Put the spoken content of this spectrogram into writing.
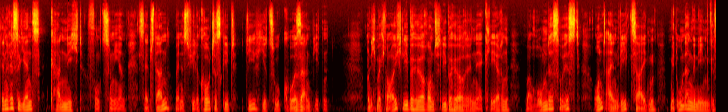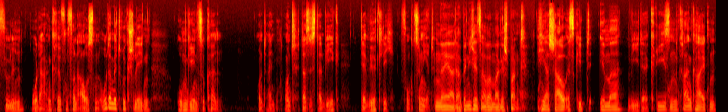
Denn Resilienz kann nicht funktionieren. Selbst dann, wenn es viele Coaches gibt, die hierzu Kurse anbieten. Und ich möchte euch, liebe Hörer und liebe Hörerinnen, erklären, warum das so ist und einen Weg zeigen, mit unangenehmen Gefühlen oder Angriffen von außen oder mit Rückschlägen umgehen zu können. Und, ein, und das ist ein Weg, der wirklich funktioniert. Naja, da bin ich jetzt aber mal gespannt. Ja, schau, es gibt immer wieder Krisen, Krankheiten,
